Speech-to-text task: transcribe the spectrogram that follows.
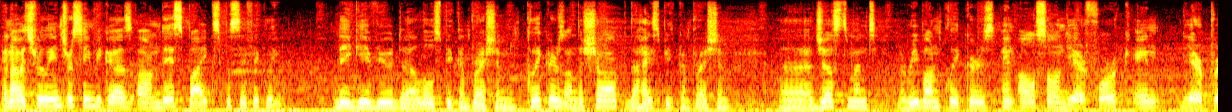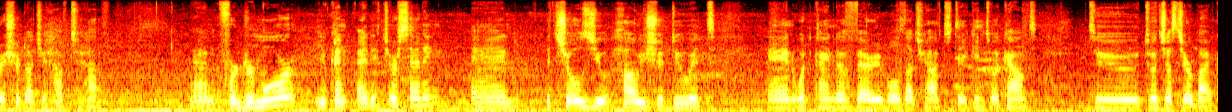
And now it's really interesting because on this bike specifically, they give you the low speed compression clickers on the shock, the high speed compression uh, adjustment, rebound clickers, and also on the air fork and the air pressure that you have to have. And furthermore, you can edit your setting and it shows you how you should do it and what kind of variables that you have to take into account to, to adjust your bike.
